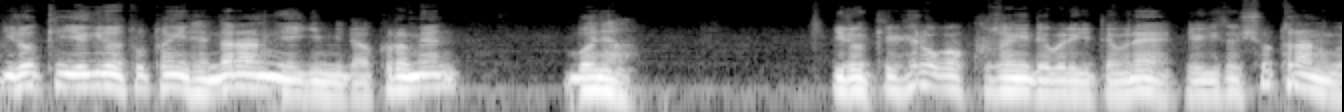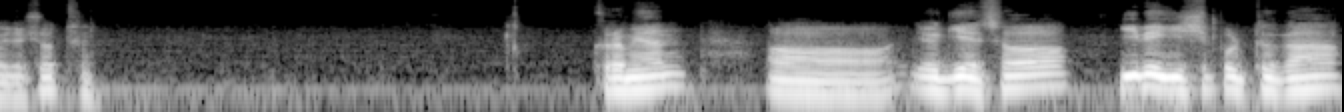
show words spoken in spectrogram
이렇게 여기도 도통이 된다라는 얘기입니다. 그러면 뭐냐? 이렇게 회로가 구성이 되어 버리기 때문에 여기서 쇼트라는 거죠 쇼트. 그러면 어, 여기에서 220V가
